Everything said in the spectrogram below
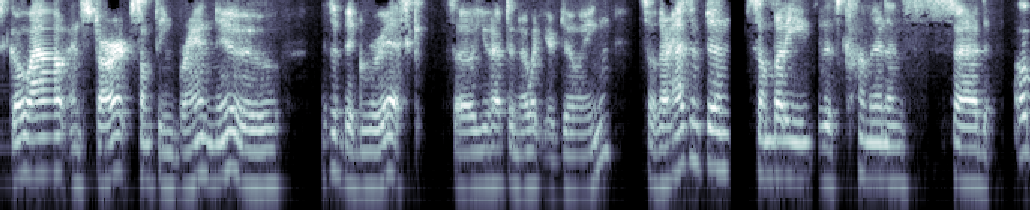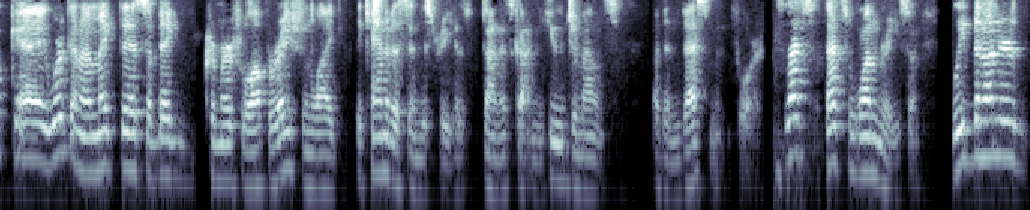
to go out and start something brand new is a big risk. So you have to know what you're doing. So there hasn't been somebody that's come in and said, okay, we're going to make this a big commercial operation like the cannabis industry has done. It's gotten huge amounts of investment for it. So that's that's one reason. We've been under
